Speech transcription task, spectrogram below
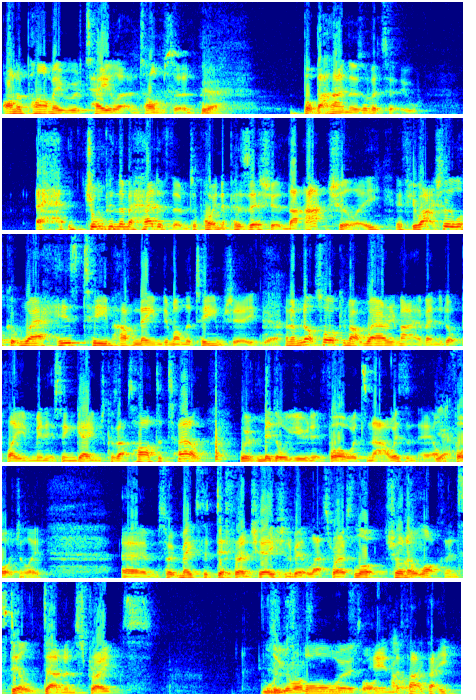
on a par maybe with Taylor and Thompson, Yeah. but behind those other two, jumping them ahead of them to put in a position that actually, if you actually look at where his team have named him on the team sheet, Yeah. and I'm not talking about where he might have ended up playing minutes in games, because that's hard to tell with middle unit forwards now, isn't it? Yeah. Unfortunately. Um, so it makes the differentiation a bit less. Whereas Lo- Sean O'Loughlin still demonstrates He's loose forward forward in the fact that he,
